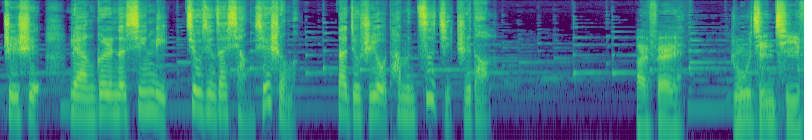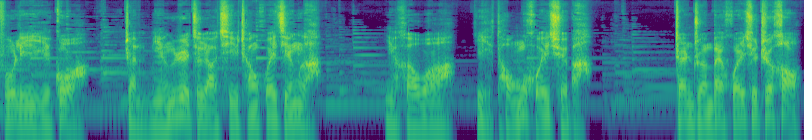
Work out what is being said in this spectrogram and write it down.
只是两个人的心里究竟在想些什么，那就只有他们自己知道了。爱妃，如今祈福礼已过，朕明日就要启程回京了，你和我。一同回去吧，朕准备回去之后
